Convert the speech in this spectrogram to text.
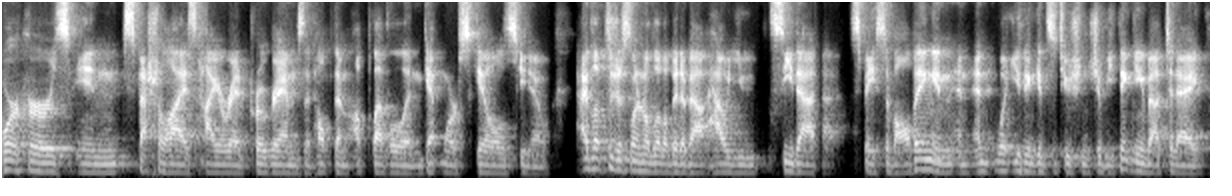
workers in specialized higher ed programs that help them up level and get more skills you know. I'd love to just learn a little bit about how you see that space evolving and, and, and what you think institutions should be thinking about today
